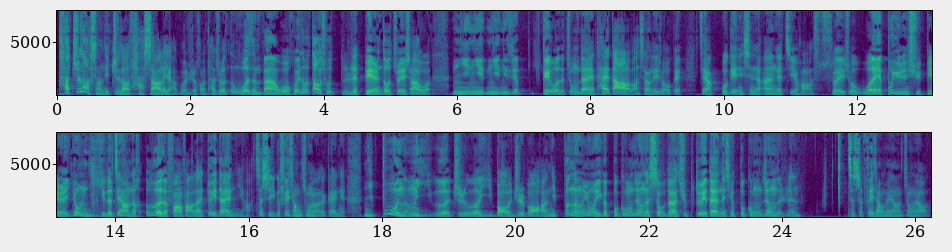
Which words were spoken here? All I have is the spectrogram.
他知道上帝知道他杀了亚伯之后，他说那我怎么办啊？我回头到处人别人都追杀我，你你你你这给我的重担也太大了吧？上帝说 OK，这样我给你身上安个记号，所以说我也不允许别人用你的这样的恶的方法来对待你哈，这是一个非常重要的概念，你不能以恶制恶，以暴制暴哈，你不能用一个不公正的手段。断去对待那些不公正的人，这是非常非常重要的。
